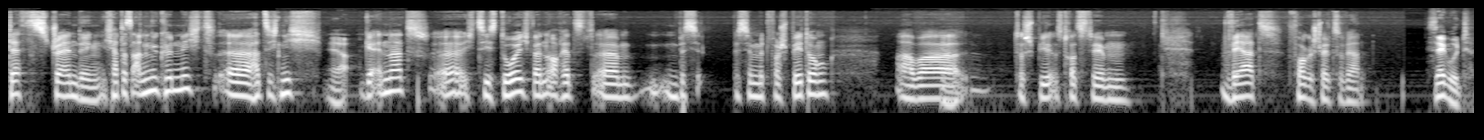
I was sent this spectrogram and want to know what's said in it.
Death Stranding. Ich hatte das angekündigt, äh, hat sich nicht Ja. geändert. Äh, ich ziehe es durch, wenn auch jetzt ähm, ein bisschen, bisschen mit Verspätung. Aber das Spiel ist trotzdem wert, vorgestellt zu werden. Sehr gut.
